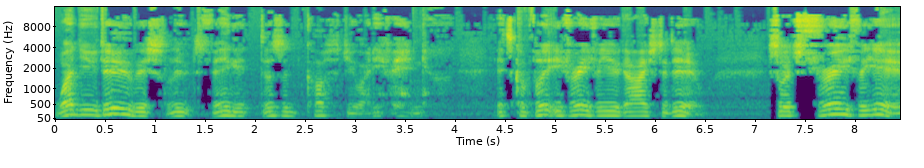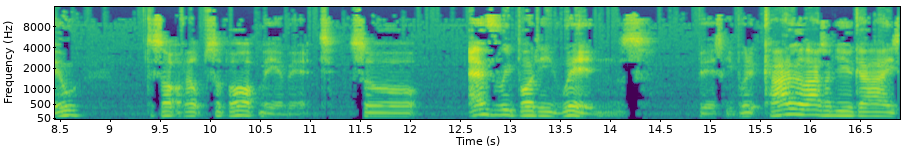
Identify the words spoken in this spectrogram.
when you do this loot thing, it doesn't cost you anything. It's completely free for you guys to do. So it's free for you to sort of help support me a bit. So everybody wins, basically. But it kind of relies on you guys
